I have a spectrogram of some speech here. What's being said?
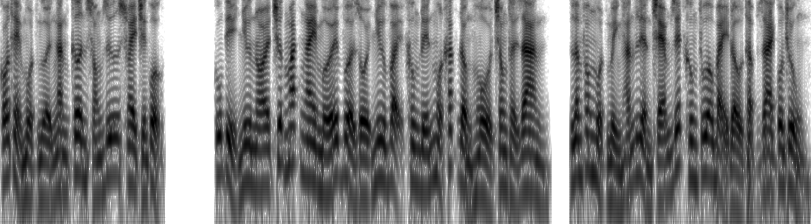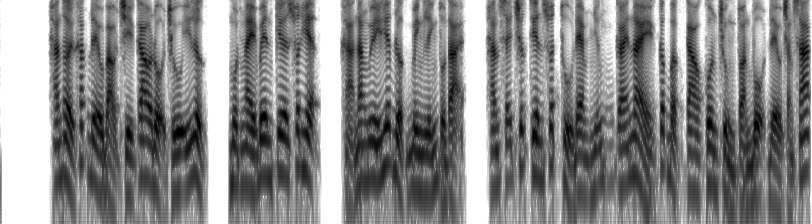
có thể một người ngăn cơn sóng giữ xoay chiến cuộc. Cũng tỉ như nói trước mắt ngay mới vừa rồi như vậy không đến một khắc đồng hồ trong thời gian, lâm phong một mình hắn liền chém giết không thua bảy đầu thập giai côn trùng. Hắn thời khắc đều bảo trì cao độ chú ý lực, một ngày bên kia xuất hiện, khả năng uy hiếp được binh lính tồn tại, hắn sẽ trước tiên xuất thủ đem những cái này cấp bậc cao côn trùng toàn bộ đều chăm sát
